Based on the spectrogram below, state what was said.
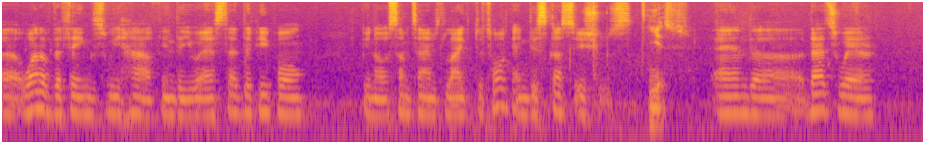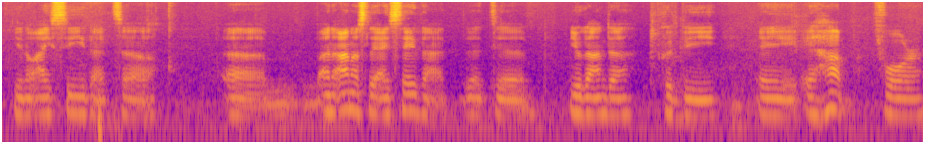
Uh, one of the things we have in the U.S. that the people, you know, sometimes like to talk and discuss issues, Yes. and uh, that's where you know, I see that, uh, um, and honestly, I say that that uh, Uganda could be a, a hub for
